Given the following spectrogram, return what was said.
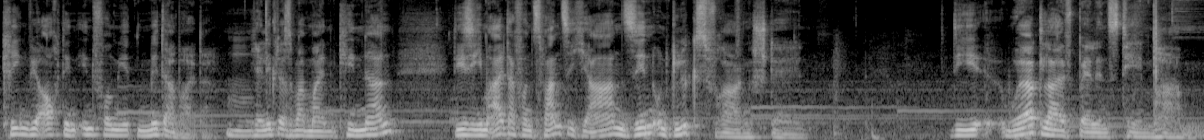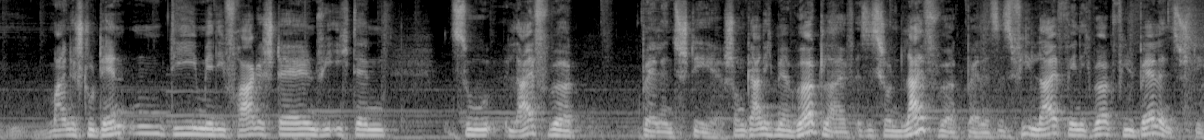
kriegen wir auch den informierten Mitarbeiter. Ich erlebe das bei meinen Kindern, die sich im Alter von 20 Jahren Sinn- und Glücksfragen stellen, die Work-Life-Balance-Themen haben. Meine Studenten, die mir die Frage stellen, wie ich denn zu Life-Work-Balance stehe. Schon gar nicht mehr Work-Life, es ist schon Life-Work-Balance. Es ist viel Life, wenig Work, viel Balance stehe.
